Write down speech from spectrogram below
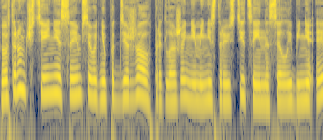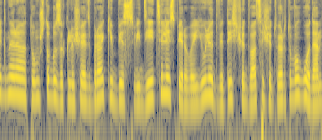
Во втором чтении Сейм сегодня поддержал предложение министра юстиции Инессы Лыбини Эгнера о том, чтобы заключать браки без свидетелей с 1 июля 2024 года.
